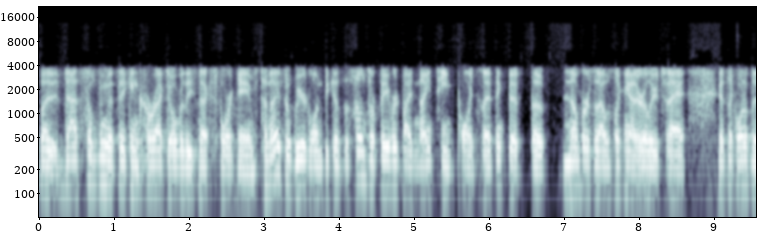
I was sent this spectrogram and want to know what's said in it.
but that's something that they can correct over these next four games. Tonight's a weird one because the Suns are favored by 19 points, and I think that the numbers that I was looking at earlier today, it's like one of the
